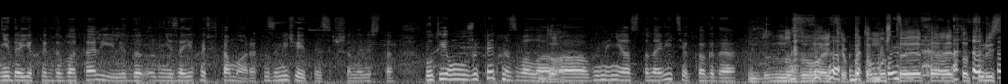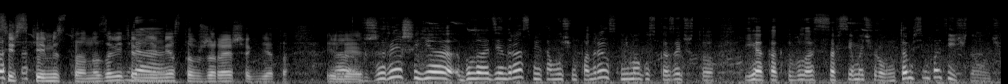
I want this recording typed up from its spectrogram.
не доехать до Баталии или до- не заехать в Тамар. Это замечательные совершенно места. Вот я вам уже пять назвала, Да. а вы меня остановите, когда... Называйте, потому что это, это туристические места. Назовите Да. мне место в Жереше где-то. А, Или... В Жереше я была один раз, мне там очень понравилось. Не могу сказать, что я как-то была совсем очарована. Там симпатично очень.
